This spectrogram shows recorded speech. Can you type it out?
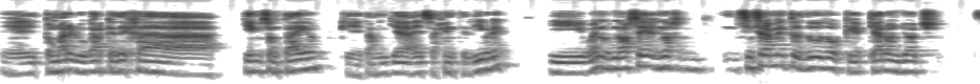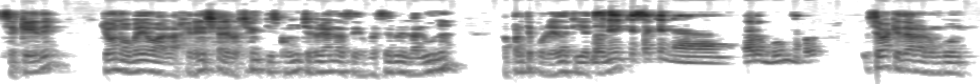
eh, tomar el lugar que deja Jameson Tyon, que también ya es agente libre. Y bueno, no sé, no, sinceramente dudo que, Aaron Judge se quede. Yo no veo a la gerencia de los Yankees con muchas ganas de ofrecerle la luna, aparte por la edad que ya tiene. bien que saquen a Aaron Boone mejor. Se va a quedar Aaron Boone,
